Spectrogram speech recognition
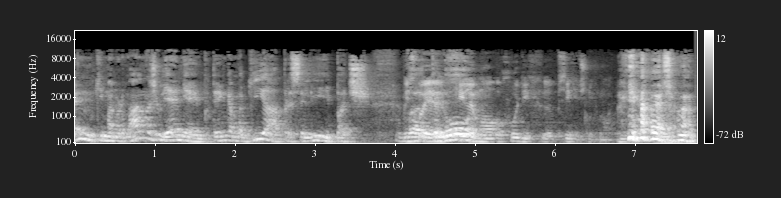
eden, ki ima normalno življenje in potem ga magija preseli pač, V bistvu je film o, hudih eh, psihičnih motnjah. Ja, manj.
